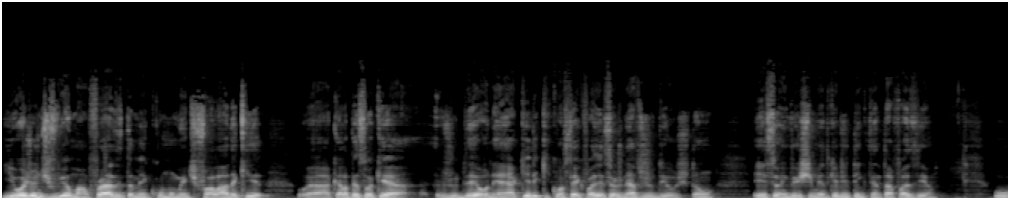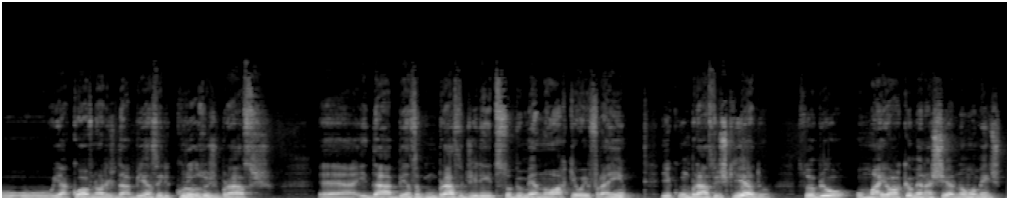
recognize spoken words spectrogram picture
E hoje a gente vê uma frase também comumente falada que é, aquela pessoa que é judeu né, é aquele que consegue fazer seus netos judeus. Então, esse é o investimento que a gente tem que tentar fazer. O, o Yaakov, na hora de dar a benção, ele cruza os braços é, e dá a benção com o braço direito sobre o menor, que é o Efraim, e com o braço esquerdo sobre o, o maior, que o Menashe. Normalmente,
